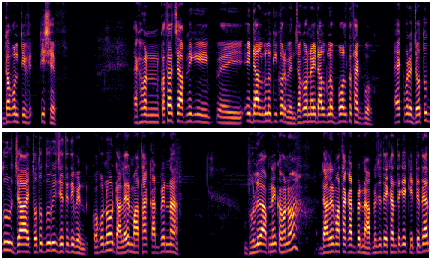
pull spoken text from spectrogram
ডবল টি টি শেপ এখন কথা হচ্ছে, আপনি কি এই এই ডালগুলো কি করবেন? যখন এই ডালগুলো বলতে থাকব, একবারে যত দূর যায় তত দূরই যেতে দিবেন। কখনো ডালের মাথা কাটবেন না। ভুলে আপনি কখনো ডালের মাথা কাটবেন না। আপনি যদি এখান থেকে কেটে দেন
